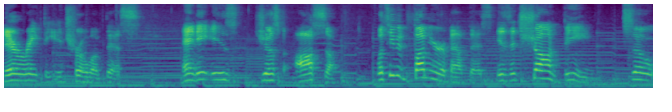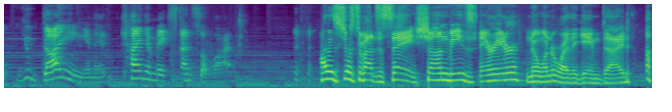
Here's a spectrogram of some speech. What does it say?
narrate the intro of this, and it is just awesome. What's even funnier about this is it's Sean Bean, so you dying in it kind of makes sense a lot. I was just about to say, Sean Bean's narrator. No wonder why the game died.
